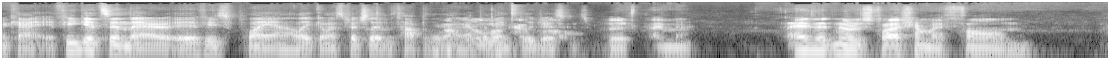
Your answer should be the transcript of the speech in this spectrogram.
Okay, if he gets in there, if he's playing, I like him, especially at the top of the lineup. I think Blue Jays those, but I'm. I had that notice flash on my phone.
